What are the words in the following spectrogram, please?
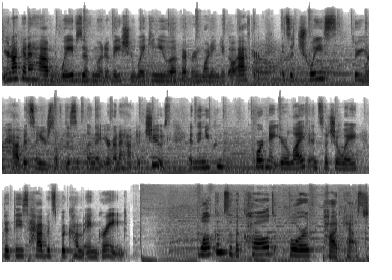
You're not to have waves of motivation waking you up every morning to go after. It's a choice through your habits and your self discipline that you're to have to choose. And then you can coordinate your life in such a way that these habits become ingrained. Welcome to the Called Forth podcast.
